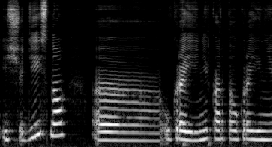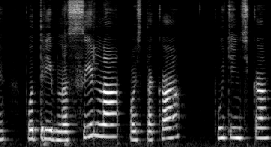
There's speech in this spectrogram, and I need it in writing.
І що дійсно е, Україні, карта Україні, потрібна сильна ось така путінська,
